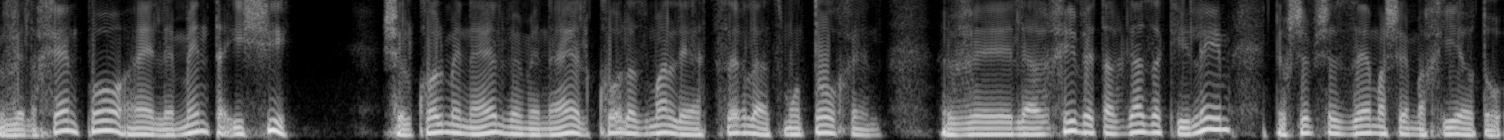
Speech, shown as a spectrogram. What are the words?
ולכן פה האלמנט האישי של כל מנהל ומנהל כל הזמן לייצר לעצמו תוכן. ולהרחיב את ארגז הכלים, אני חושב שזה מה שמחיה אותו.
